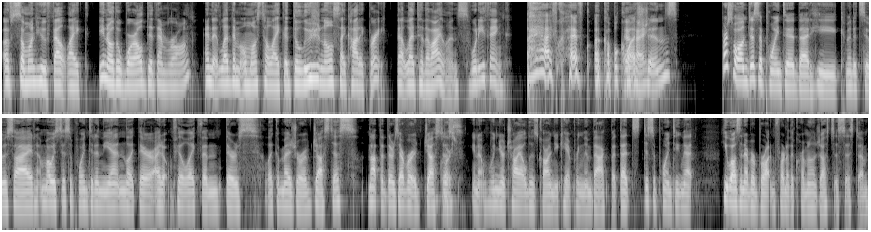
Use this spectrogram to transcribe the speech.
of someone who felt like, you know, the world did them wrong and it led them almost to like a delusional psychotic break that led to the violence. What do you think? I have, I have a couple questions. First of all, I'm disappointed that he committed suicide. I'm always disappointed in the end. Like there, I don't feel like then there's like a measure of justice. Not that there's ever a justice. You know, when your child is gone, you can't bring them back. But that's disappointing that he wasn't ever brought in front of the criminal justice system.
